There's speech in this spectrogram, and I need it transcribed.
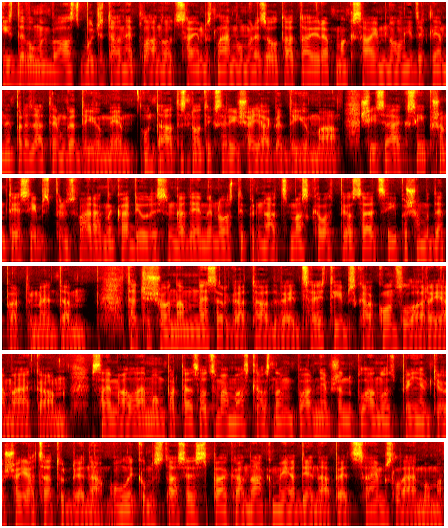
Izdevumi valsts budžetā neplānotu saimnes lēmumu rezultātā ir apmaksājumi no līdzekļiem neparedzētiem gadījumiem, un tā tas notiks arī šajā gadījumā. Šīs ēkas īpašumtiesības pirms vairāk nekā 20 gadiem ir nostiprinātas Maskavas pilsētas īpašuma departamentam. Taču šo namu nesargā tāda veida saistības kā konsulārajām ēkām. Saimā lēmumu par tā saucamā Maskavas namu pārņemšanu plānots pieņemt jau šajā ceturtdienā, un likums stāsies spēkā nākamajā dienā pēc saimnes lēmuma.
